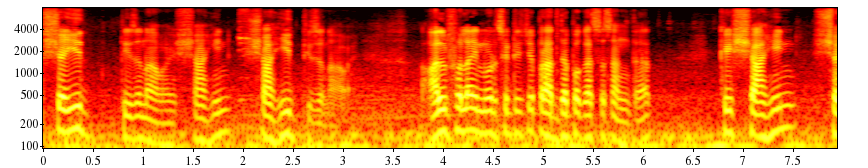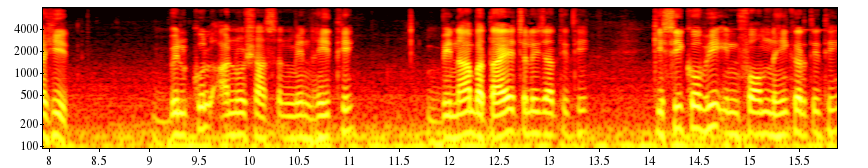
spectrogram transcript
शहीद तिचं नाव आहे. शाहीन शाहीद तिचं नाव आहे. अल्फला युनिव्हर्सिटीचे प्राध्यापक असं सांगतात कि शाहीन शहीद बिल्कुल अनुशासन में नहीं थी, बिना बताए चली जाती थी, किसी को भी इन्फॉर्म नहीं करती थी,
